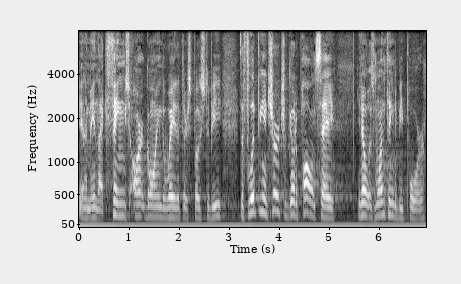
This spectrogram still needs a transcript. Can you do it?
know what I mean? Like things aren't going the way that they're supposed to be. The Philippian church would go to Paul and say, you know, it was one thing to be poor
